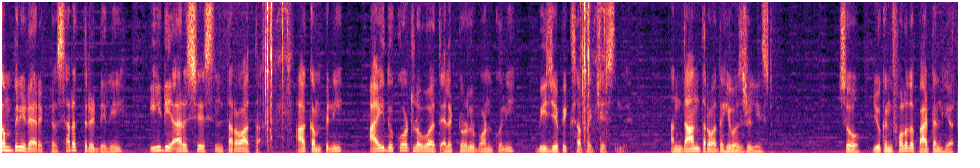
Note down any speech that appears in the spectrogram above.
కంపెనీ డైరెక్టర్ శరత్ రెడ్డిని ఈడీ అరెస్ట్ చేసిన తర్వాత ఆ కంపెనీ ఐదు కోట్ల వర్త్ ఎలక్టోరల్ బాండ్ కొని బీజేపీకి సబ్మిట్ చేసింది. అండ్ దాని తర్వాత he was released so you can follow the pattern here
